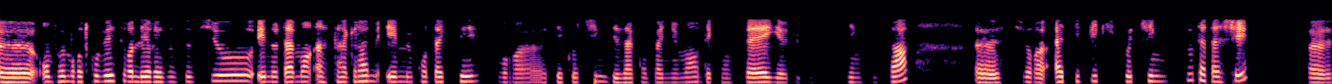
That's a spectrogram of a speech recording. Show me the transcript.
Euh, on peut me retrouver sur les réseaux sociaux et notamment Instagram et me contacter pour euh, des coachings, des accompagnements, des conseils, du consulting, tout ça. Euh, sur Atypique Coaching tout attaché. Euh,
